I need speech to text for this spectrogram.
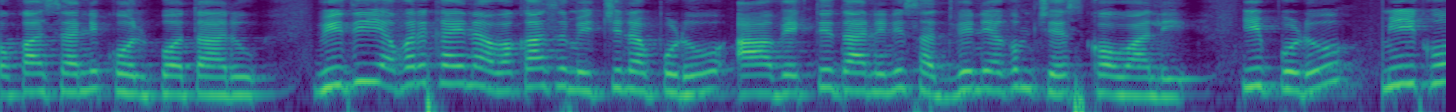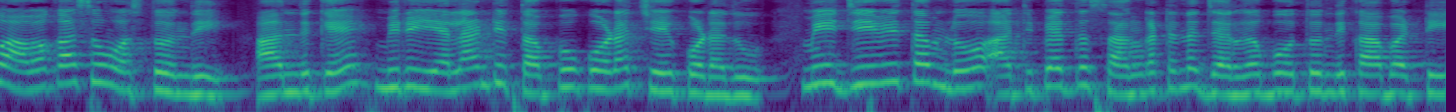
అవకాశాన్ని కోల్పోతారు. విధి ఎవరికైనా అవకాశం ఇచ్చినప్పుడు ఆ వ్యక్తి దానిని సద్వినియోగం చేసుకోవాలి. ఇప్పుడు మీకు అవకాశం వస్తుంది. అందుకే మీరు ఎలాంటి తప్పు కూడా చేయకూడదు. మీ జీవితంలో అతిపెద్ద సంఘటన జరగబోతుంది కాబట్టి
